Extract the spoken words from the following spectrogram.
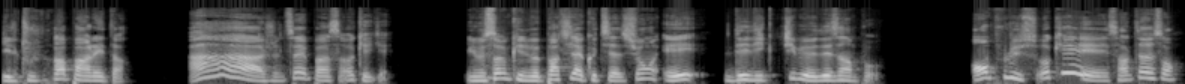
il touchera par l'État. Ah, je ne savais pas ça. Ok, ok. Il me semble qu'une partie de la cotisation est déductible des impôts. En plus, ok, c'est intéressant.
